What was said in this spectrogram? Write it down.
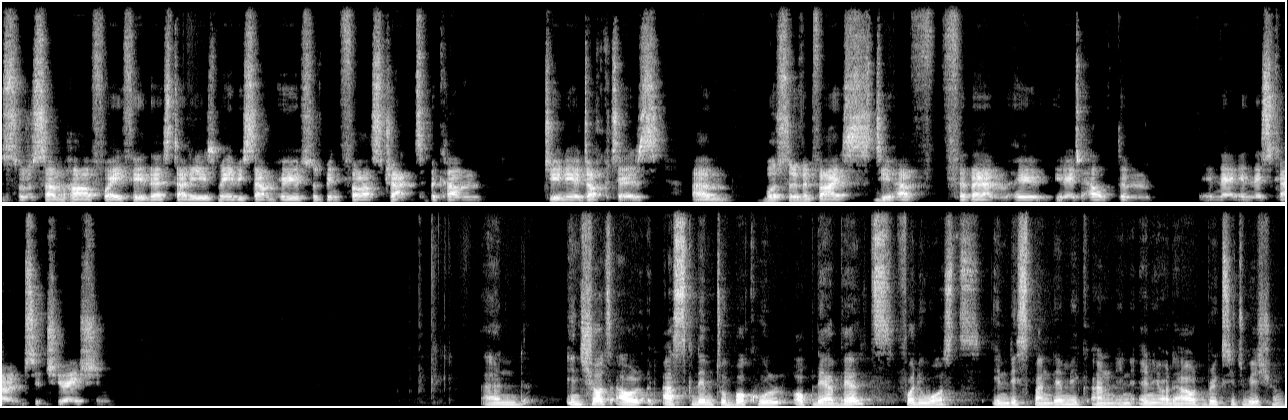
sort of some halfway through their studies, maybe some who've sort of been fast tracked to become junior doctors. Um, what sort of advice do you have for them who you know to help them in their in this current situation? And in short, I'll ask them to buckle up their belts for the worst in this pandemic and in any other outbreak situation.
